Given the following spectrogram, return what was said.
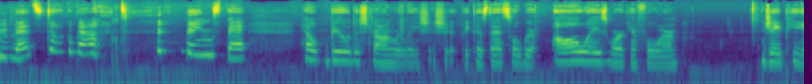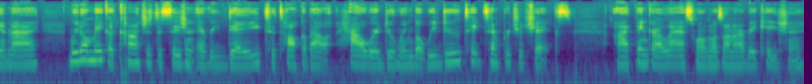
let's talk about things that help build a strong relationship because that's what we're always working for. JP and I, we don't make a conscious decision every day to talk about how we're doing, but we do take temperature checks. I think our last one was on our vacation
